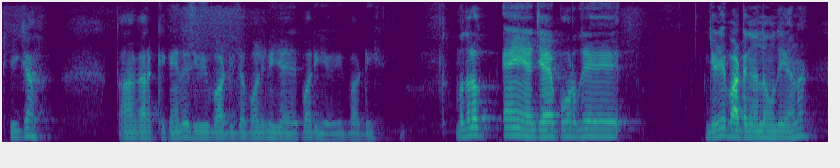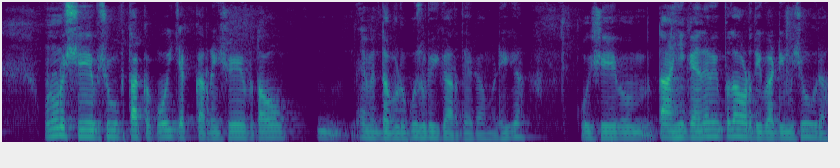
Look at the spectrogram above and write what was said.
ਠੀਕ ਆ? ਤਾਂ ਕਰਕੇ ਕਹਿੰਦੇ ਸੀ ਵੀ ਬਾਡੀ ਤਾਂ ਬਾਲੀ ਨਹੀਂ ਜਾਏ ਭਾਰੀ ਹੈਗੀ, ਬਾਡੀ। ਮਤਲਬ ਐ ਆ, ਜੈਪੁਰ ਦੇ ਜਿਹੜੇ ਬਾਡੀਆਂ ਲਾਉਂਦੇ ਆ ਨਾ ਉਹਨਾਂ ਨੂੰ ਸ਼ੇਪ ਸ਼ੂਪ ਤੱਕ ਕੋਈ ਚੱਕਰ ਨਹੀਂ, ਸ਼ੇਪ ਤਾਂ ਉਹ ਐਵੇਂ ਦਬੜੂ ਕੁਸੜੀ ਕਰਦੇ ਆ ਕੰਮ, ਠੀਕ ਆ? ਕੋਈ ਸ਼ੇਪ, ਤਾਂ ਹੀ ਕਹਿੰਦੇ ਵੀ ਭਦੌੜ ਦੀ ਬਾਡੀ ਮਸ਼ਹੂਰ ਆ,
